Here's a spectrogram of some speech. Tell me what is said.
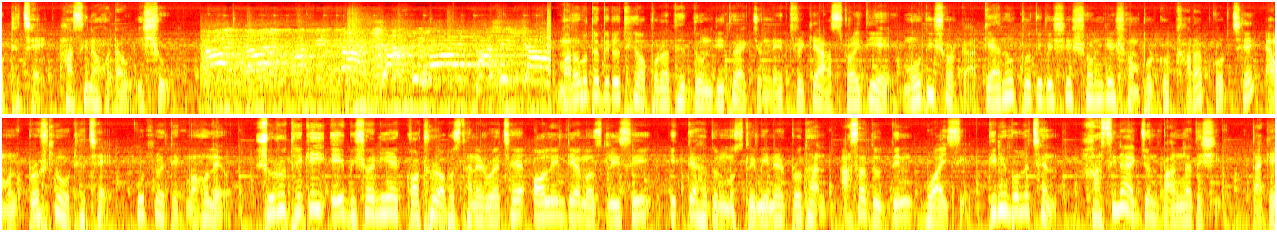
উঠেছে হাসিনা হটাও ইস্যু। মানবতা বিরোধী অপরাধে দণ্ডিত একজন নেত্রীকে আশ্রয় দিয়ে মোদী সরকার কেন প্রতিবেশীর সঙ্গে সম্পর্ক খারাপ করছে এমন প্রশ্ন উঠেছে কূটনৈতিক মহলেও শুরু থেকেই এই বিষয় নিয়ে কঠোর অবস্থানে রয়েছে অল ইন্ডিয়া মজলিসি ইত্তেহাদুল মুসলিমিনের প্রধান আসাদুদ্দিন ওয়াইসি তিনি বলেছেন হাসিনা একজন বাংলাদেশি তাকে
